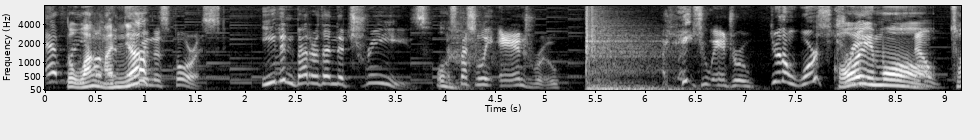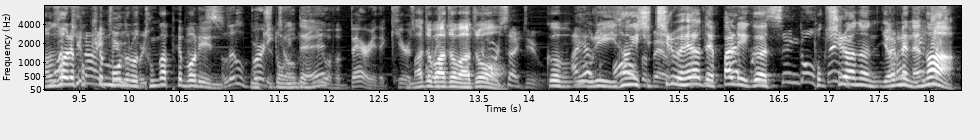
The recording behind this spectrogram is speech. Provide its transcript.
every 너왕 맞냐? thing in this forest. Even better than the trees. 어. Especially Andrew. I hate you, Andrew. You're the worst 거의. 뭐 전설의 포켓몬으로 둔갑해버린 우주동인데 맞아. 맞아 맞아. 그 우리 이상희 씨. 치료해야 돼 빨리 그 every single 독 thing. 치료하는 But 열매 내놔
